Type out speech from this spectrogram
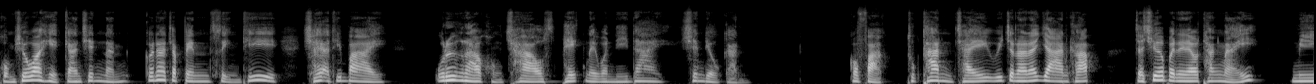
ผมเชื่อว่าเหตุการณ์เช่นนั้น ก็น่าจะเป็นสิ่งที่ใช้อธิบายเรื่องราวของชาลส์เพกในวันนี้ได้ เช่นเดียวกัน ก็ฝากทุกท่านใช้วิจารณญาณครับ จะเชื่อไปในแนวทางไหน มี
